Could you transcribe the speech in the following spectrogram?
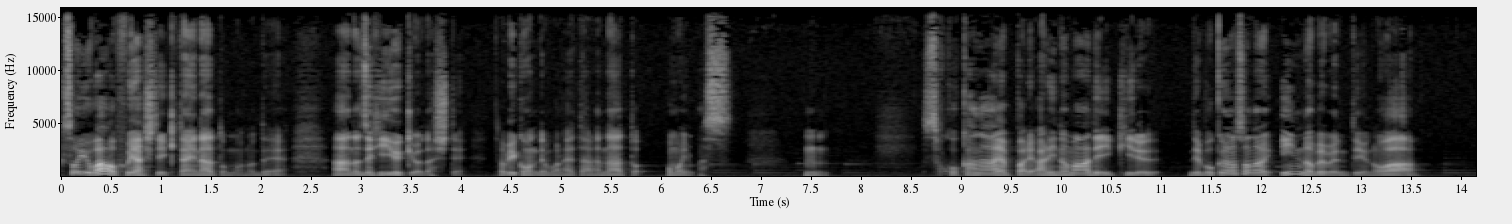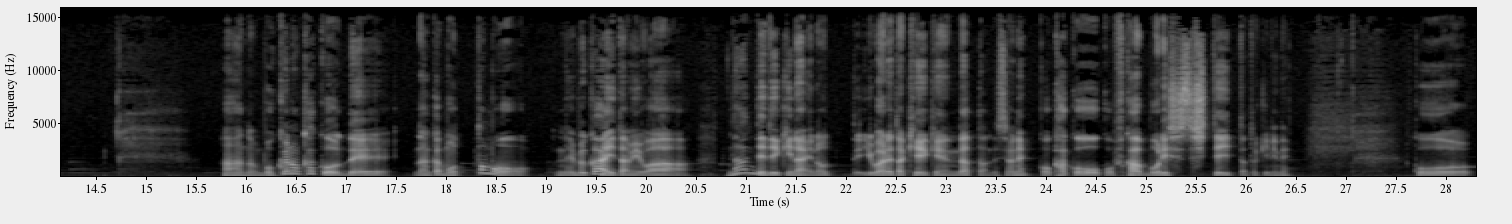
そういう輪を増やしていきたいなと思うので、あの、ぜひ勇気を出して飛び込んでもらえたらなと思います。うん。そこかなやっぱりありのままで生きるで、僕のその陰の部分っていうのは、あの、僕の過去で、なんか最も根深い痛みは、なんでできないのって言われた経験だったんですよね。こう過去をこう深掘りしていった時にね。こ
